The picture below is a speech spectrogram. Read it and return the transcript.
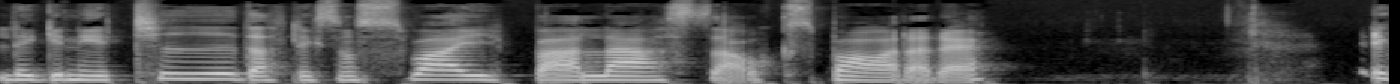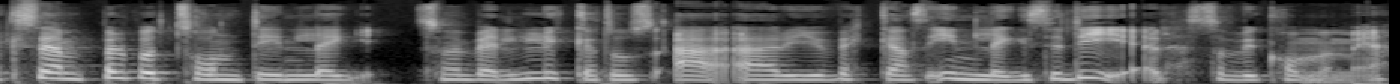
lägger ner tid att liksom swipa, läsa och spara det. Exempel på ett sånt inlägg som är väldigt lyckat hos är, är ju veckans inläggsidéer som vi kommer med.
